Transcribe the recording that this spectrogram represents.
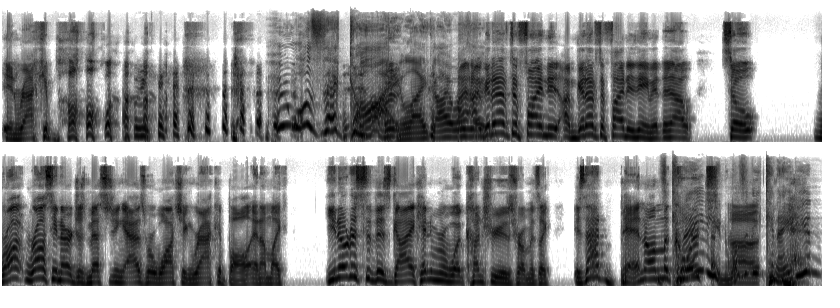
in racquetball. Who was that guy? Like I was. I, am gonna have to find it. I'm gonna have to find his name now. So Ro- Rossi and I are just messaging as we're watching racquetball, and I'm like, "You noticed that this guy? I can't remember what country he was from. It's like, is that Ben on the court? Canadian. Wasn't Uh, he Canadian?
